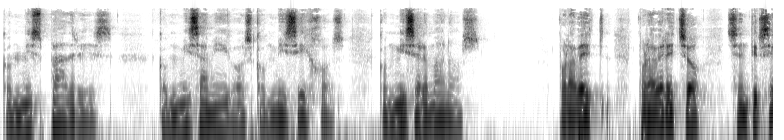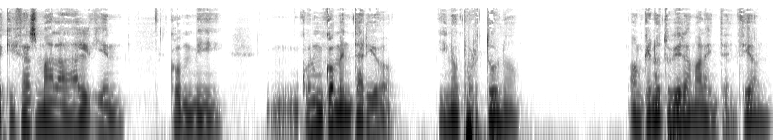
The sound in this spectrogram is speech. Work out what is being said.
con mis padres, con mis amigos, con mis hijos, con mis hermanos, por haber, por haber hecho sentirse quizás mal a alguien con mi con un comentario inoportuno, aunque no tuviera mala intención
